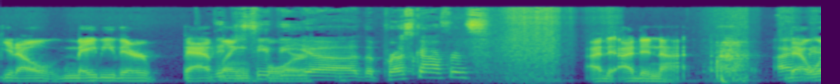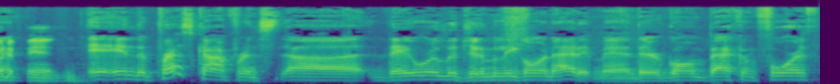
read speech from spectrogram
You know, maybe they're battling Did you see for. the, uh, the press conference? I, I did not. Hey, that would have been in the press conference. Uh, they were legitimately going at it, man. They were going back and forth,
